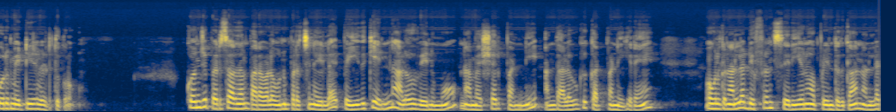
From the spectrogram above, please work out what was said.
ஒரு மெட்டீரியல் எடுத்துக்கிறோம். கொஞ்சம் பெருசாக இருந்தாலும் பரவாயில்ல ஒன்றும் பிரச்சனை இல்லை. இப்போ இதுக்கு என்ன அளவு வேணுமோ நான் மெஷர் பண்ணி அந்த அளவுக்கு கட் பண்ணிக்கிறேன். உங்களுக்கு நல்ல டிஃப்ரென்ஸ் தெரியணும் அப்படின்றதுக்காக நல்ல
